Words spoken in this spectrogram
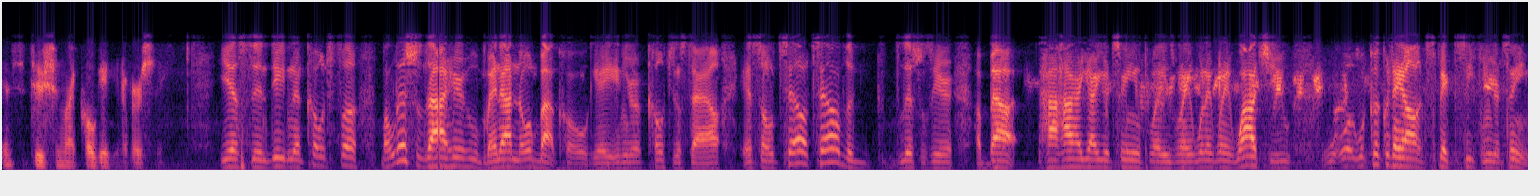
institution like Colgate University. Yes, indeed. And coach, for listeners out here who may not know about Colgate and your coaching style, and so tell tell the listeners here about how how your team plays when they, when they, when they watch you. What, what could they all expect to see from your team?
